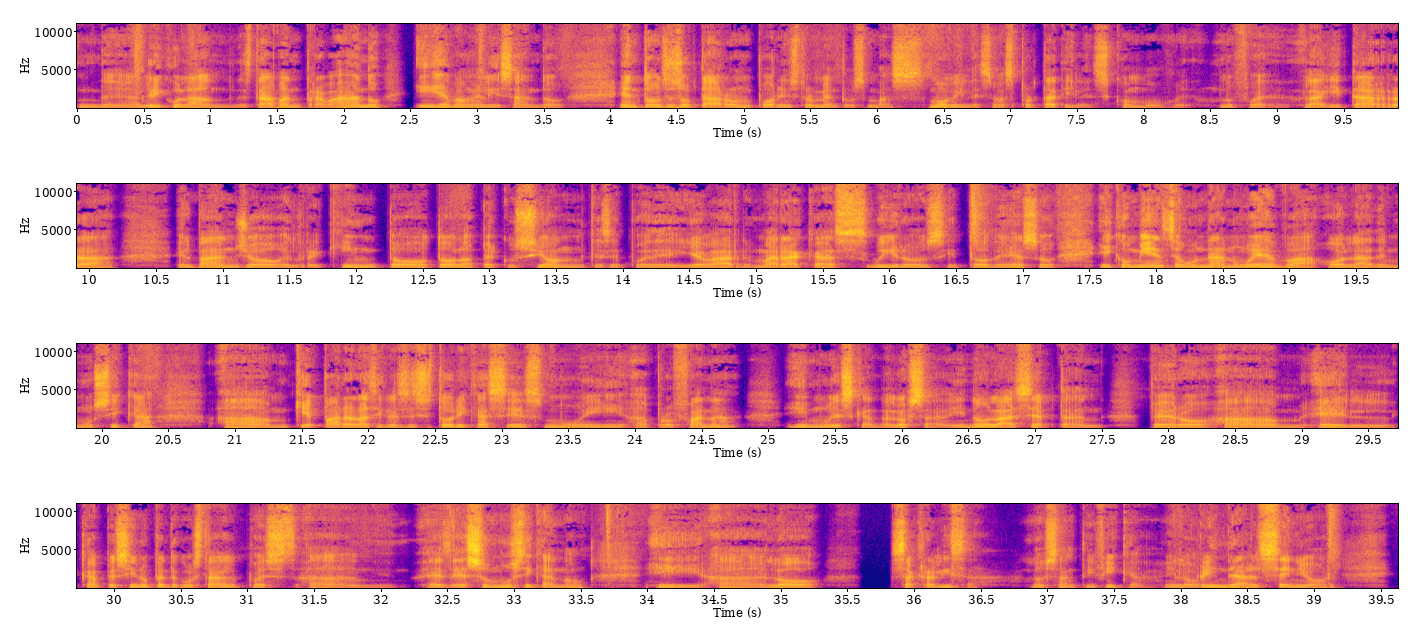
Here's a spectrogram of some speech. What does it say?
de agrícola donde estaban trabajando y evangelizando. Entonces optaron por instrumentos más móviles, más portátiles, como fue la guitarra, el banjo, el requinto, toda la percusión que se puede llevar, maracas, güiros y todo eso. Y comienza una nueva ola de música que para las iglesias históricas es muy ah, profana y muy escandalosa y no la aceptan, pero el campesino pentecostal pues es, su música, ¿no? Y ah, lo sacraliza lo santifica y lo rinde al Señor.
